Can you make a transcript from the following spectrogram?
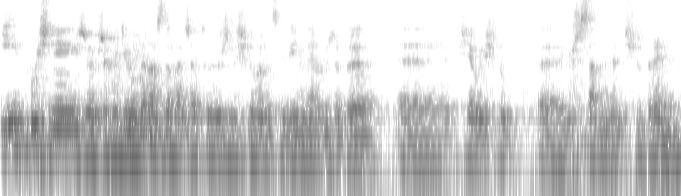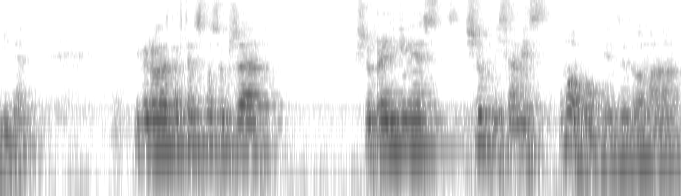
i później, żeby przychodziły do nas do meczetu już ze ślubem cywilnym, żeby e, wzięły ślub, e, już sam ślub religijny. I wygląda to w ten sposób, że ślub religijny jest, ślub w islamie jest umową między dwoma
